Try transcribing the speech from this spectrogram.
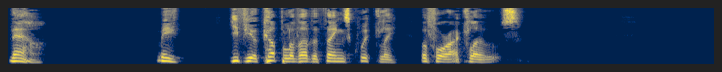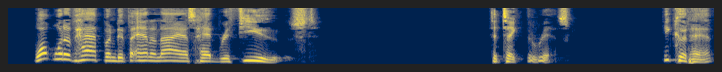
Now, let me give you a couple of other things quickly before I close. What would have happened if Ananias had refused to take the risk? He could have.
